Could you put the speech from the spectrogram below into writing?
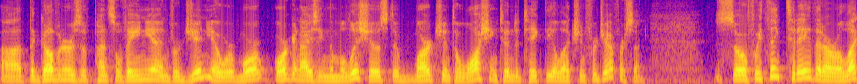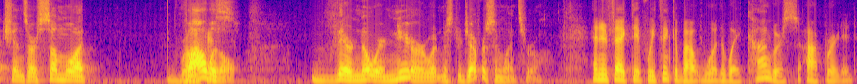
uh, the governors of Pennsylvania and Virginia were more organizing the militias to march into Washington to take the election for Jefferson. So if we think today that our elections are somewhat Raucous. volatile, they're nowhere near what Mr. Jefferson went through. And in fact, if we think about what, the way Congress operated,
